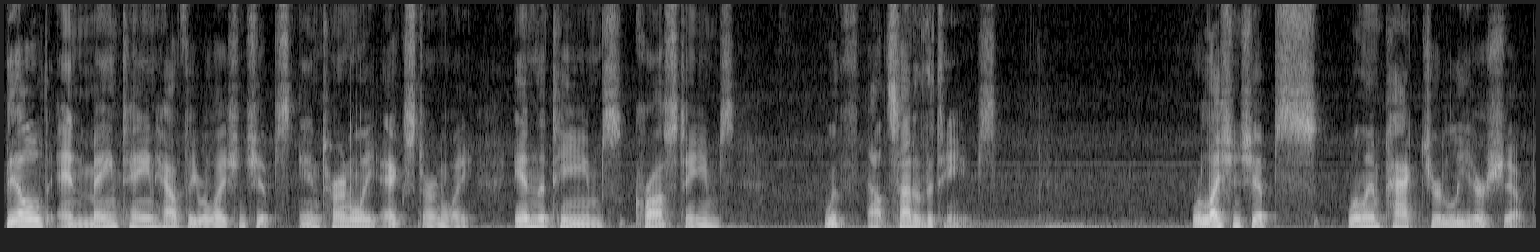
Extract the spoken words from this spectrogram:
Build and maintain healthy relationships internally, externally, in the teams, cross teams, with outside of the teams. Relationships will impact your leadership.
